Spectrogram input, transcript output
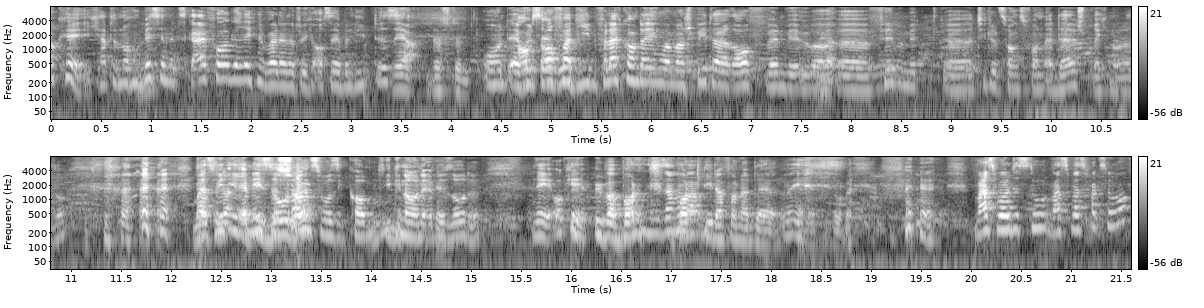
Okay, ich hatte noch ein bisschen mit Skyfall gerechnet, weil der natürlich auch sehr beliebt ist. Ja, das stimmt. Und er wird es auch verdienen. Vielleicht kommt er irgendwann mal später rauf, wenn wir über äh, Filme mit äh, Titelsongs von Adele sprechen oder so. das wird ihre nächste? Chance, wo sie kommt. Genau, eine Episode. Nee, okay. Über Bond, Nee, Bond-Lieder von Adele. Was wolltest du, was, was packst du drauf?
